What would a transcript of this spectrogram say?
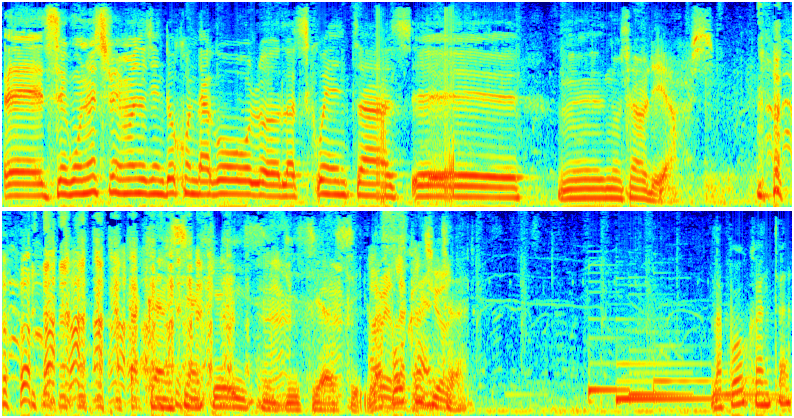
Eh, según estuvimos haciendo con Dago lo- las cuentas, eh, eh, no sabríamos. La canción que dice, dice así. ¿La ver, puedo la cantar? ¿La puedo cantar?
